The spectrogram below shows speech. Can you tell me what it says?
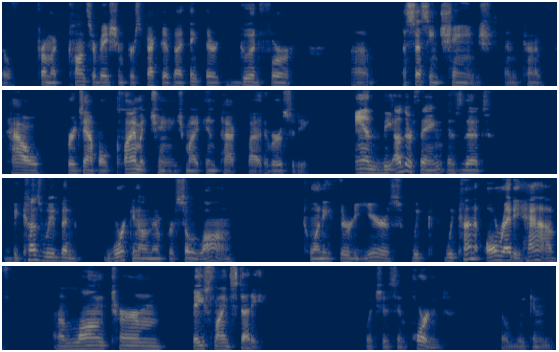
So, from a conservation perspective, I think they're good for uh, assessing change and kind of how for example, climate change might impact biodiversity. And the other thing is that because we've been working on them for so long 20 30 years we we kind of already have a long-term baseline study which is important so we can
